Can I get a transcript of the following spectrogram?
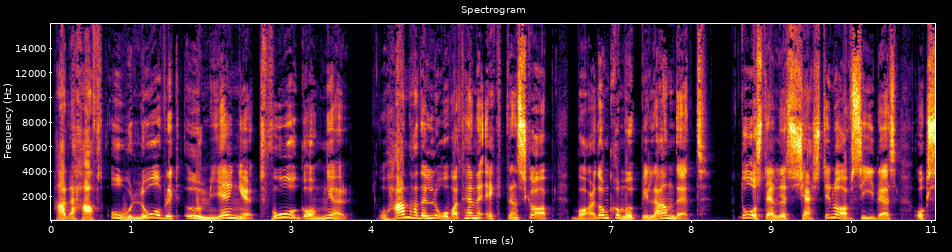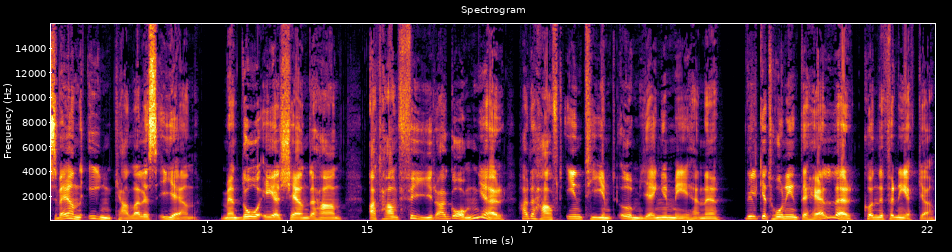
hade haft olovligt umgänge två gånger och han hade lovat henne äktenskap bara de kom upp i landet. Då ställdes Kerstin avsides och Sven inkallades igen. Men då erkände han att han fyra gånger hade haft intimt umgänge med henne, vilket hon inte heller kunde förneka.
